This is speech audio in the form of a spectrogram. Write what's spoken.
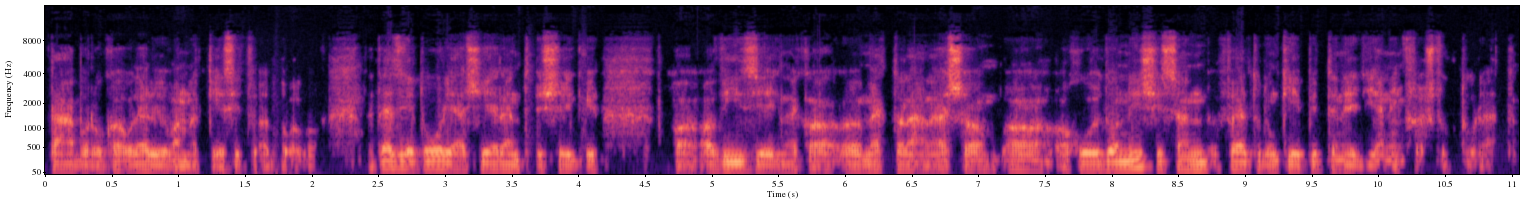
táborok, ahol elő vannak készítve a dolgok. Tehát ezért óriási jelentőségű a, a vízjégnek a, a megtalálása a, a Holdon is, hiszen fel tudunk építeni egy ilyen infrastruktúrát.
